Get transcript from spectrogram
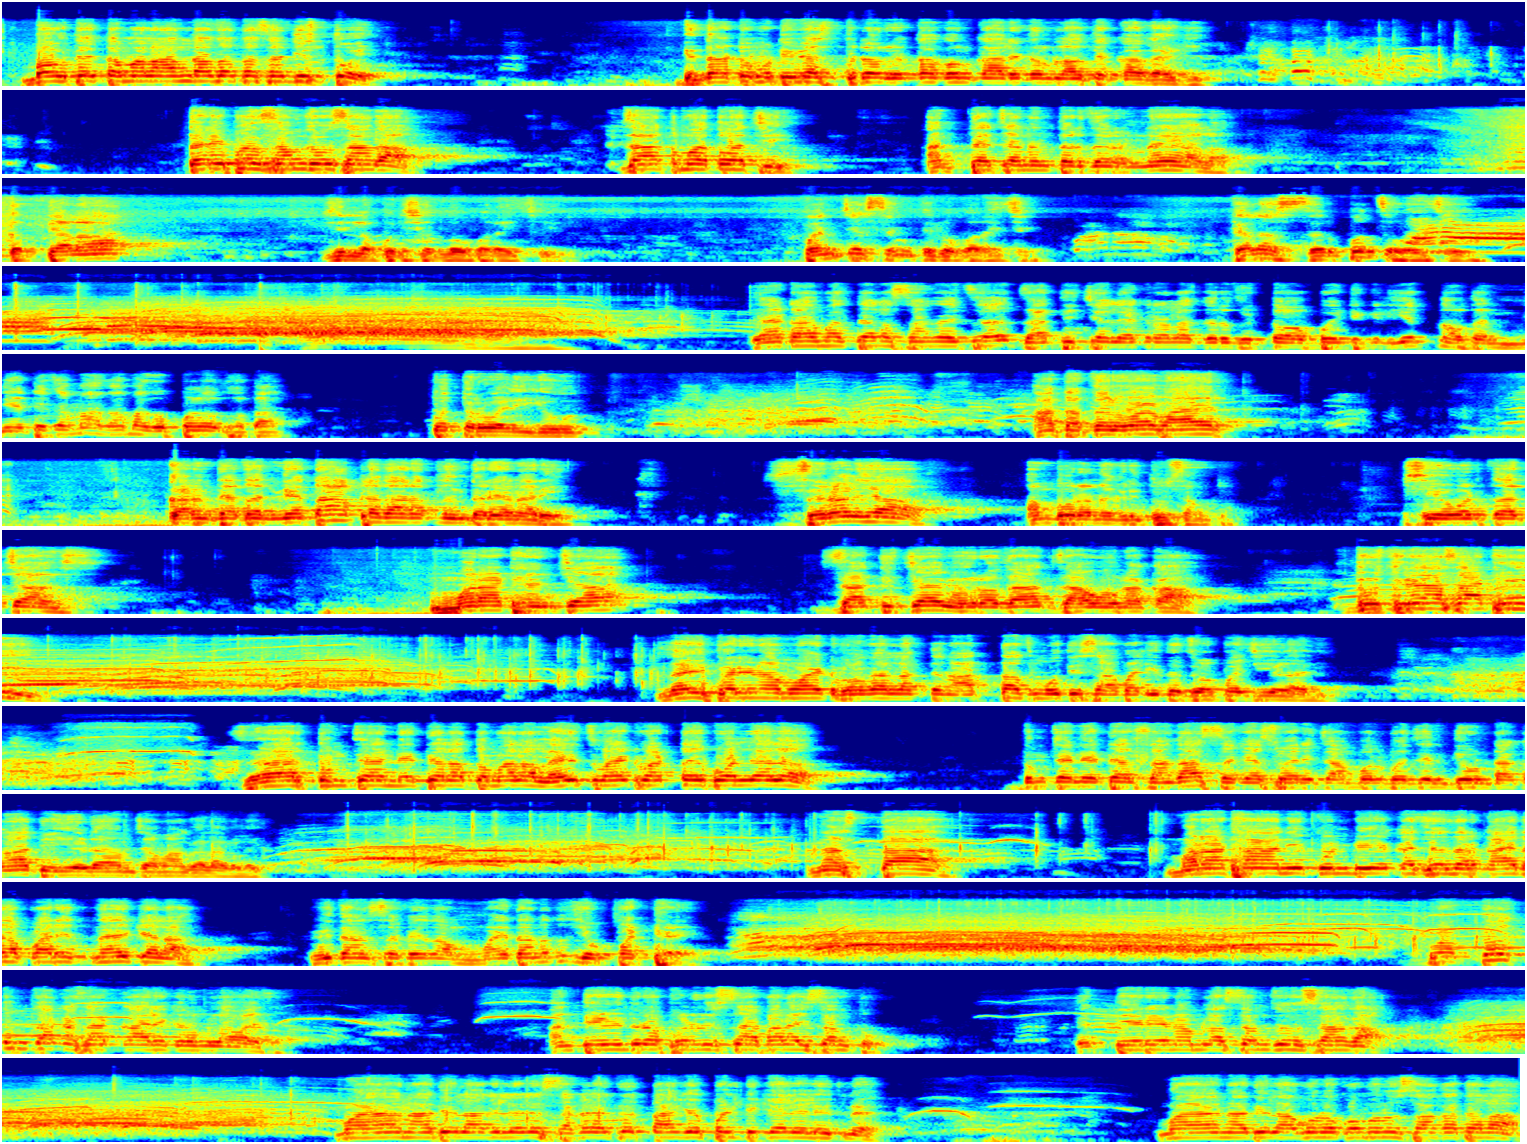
बहुतेक तर मला अंदाजा तसा दिसतोय. हे दाटो मोठी व्यासपीठावर एका कोण कार्यक्रम लावते का कायगी तरी पण समजून सांगा जात महत्वाची. आणि त्याच्यानंतर जर नाही आला तर त्याला जिल्हा परिषदला उभारायचे पंचायत समितीला उभारायचे त्याला सरपंच व्हायचे. त्या टायमात त्याला सांगायचं जातीच्या लेकराला गरज होती तेव्हा बैठकीला येत नव्हता. नेत्याच्या मागा माग पळत होता. पत्रवळी घेऊन. आता चळवळ बाहेर. कारण त्याचा नेता आपल्या दारात नंतर येणार आहे. सरळ या. अंबोरा नगरीतून सांगतो. शेवटचा चान्स मराठ्यांच्या जातीच्या विरोधात जाऊ नका. दुसऱ्यासाठी लय परिणाम वाईट भोगायला लागते ना आत्ताच मोदी साहेबांनी इथं झोपायची वेळ आली. जर तुमच्या नेत्याला तुम्हाला लयच वाईट वाटतंय बोलल्याला तुमच्या नेत्याला सांगा सगळ्या स्वारीच्या अंमलबजावणी देऊन टाका ते येड आमच्या मागं लागलंय. नसता. मराठा आणि कुणबी एकाचा जर कायदा पारित नाही केला विधानसभेला मैदानातच झोपट्ट आहे. बघतोच तुमचा कसा कार्यक्रम लावायचा. आणि देवेंद्र फडणवीस साहेबालाही सांगतो. ते तेरे नामला समजून सांगा. माया नादी लागलेले सगळ्याचे तांगे पलटी केलेले आहेत ना माया नादी लागू नको म्हणून सांगा त्याला.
